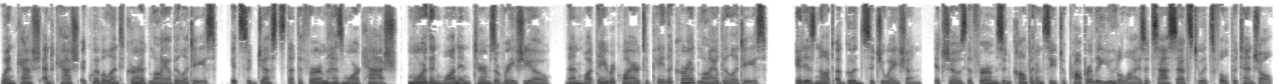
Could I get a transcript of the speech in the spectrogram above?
When cash and cash equivalent current liabilities, it suggests that the firm has more cash, more than one in terms of ratio, than what they require to pay the current liabilities. It is not a good situation, it shows the firm's incompetency to properly utilize its assets to its full potential.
